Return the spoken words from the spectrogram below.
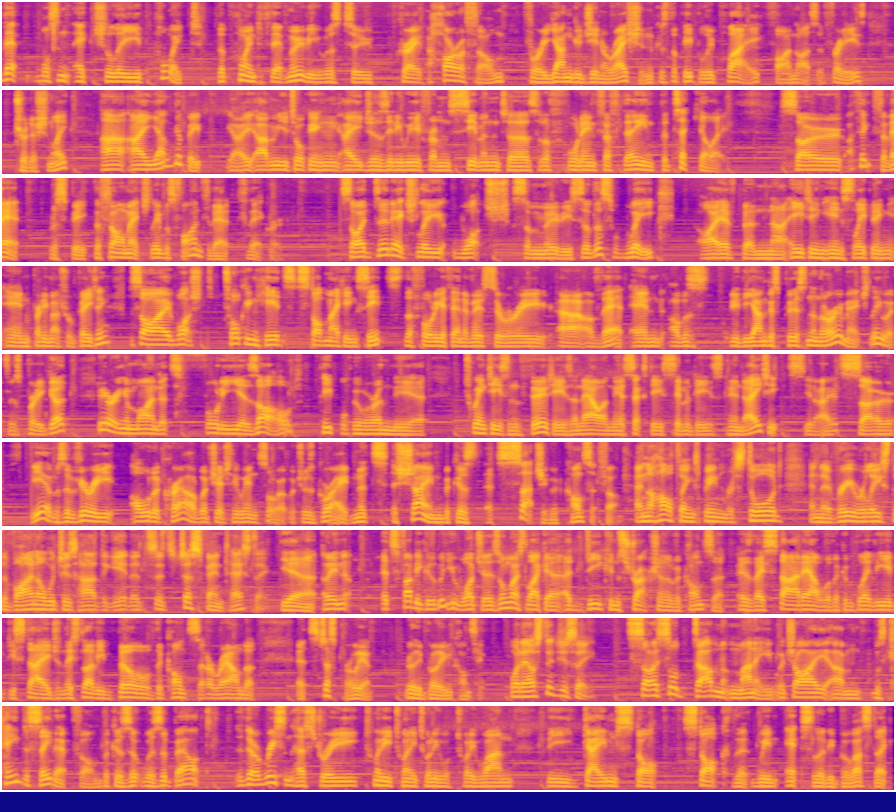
that wasn't actually the point. The point of that movie was to create a horror film for a younger generation because the people who play Five Nights at Freddy's traditionally are, are younger people. You know, um, you're talking ages anywhere from 7 to sort of 14, 15 particularly. So I think for that respect, the film actually was fine for that for that group. So I did actually watch some movies. So this week I have been uh, eating and sleeping and pretty much repeating. So I watched Talking Heads Stop Making Sense, the 40th anniversary uh, of that, and I was the youngest person in the room actually, which was pretty good. Bearing in mind it's 40 years old, people who were in their 20s and 30s are now in their 60s, 70s, and 80s. You know, so yeah, it was a very older crowd which actually went and saw it, which was great. And it's a shame because it's such a good concert film. And the whole thing's been restored, and they've re-released the vinyl, which is hard to get. It's it's just fantastic. Yeah, I mean, it's funny because when you watch it, it's almost like a, a deconstruction of a concert as they start out with a completely empty stage and they slowly build the concert around it. It's just brilliant, really brilliant concept. What else did you see? So I saw Dumb Money, which I um, was keen to see that film because it was about the recent history, 2020, 2021, the GameStop stock that went absolutely ballistic.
